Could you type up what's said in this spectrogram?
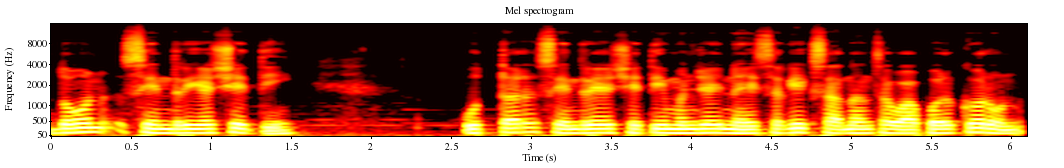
दोन सेंद्रिय शेती. उत्तर सेंद्रिय शेती म्हणजे नैसर्गिक साधनांचा वापर करून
